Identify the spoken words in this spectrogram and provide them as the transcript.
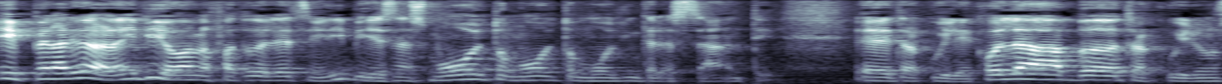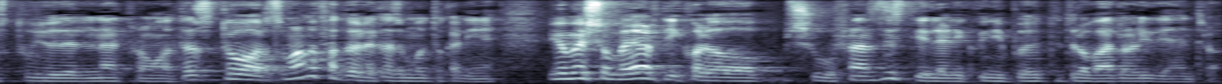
e per arrivare all'IPO hanno fatto delle lezioni di business molto molto molto interessanti, eh, tra cui le collab, tra cui uno studio del Net Promoter Scores, ma hanno fatto delle cose molto carine. Vi ho messo un bel articolo su Franz Distillery, quindi potete trovarlo lì dentro.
